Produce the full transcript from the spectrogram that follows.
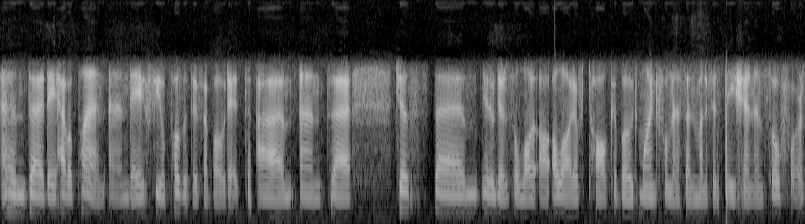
And they have a plan and they feel positive about it. Um, and just um, you know there's a lot a lot of talk about mindfulness and manifestation and so forth.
